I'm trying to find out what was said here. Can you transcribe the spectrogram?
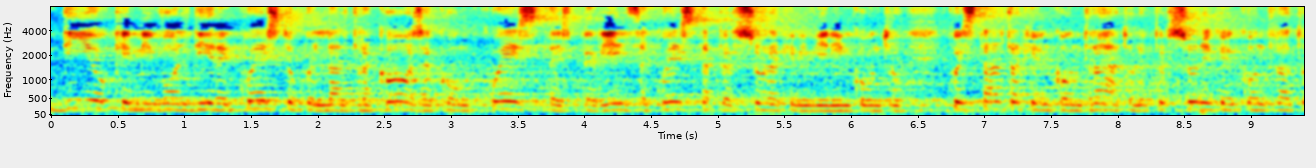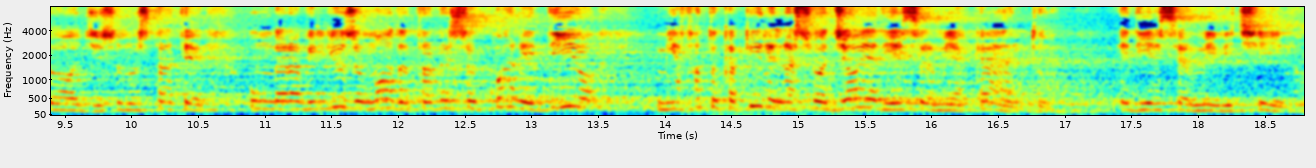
Dio che mi vuol dire questo, quell'altra cosa, con questa esperienza, questa persona che mi viene incontro, quest'altra che ho incontrato, le persone che ho incontrato oggi sono state un meraviglioso modo attraverso il quale Dio mi ha fatto capire la sua gioia di essermi accanto e di essermi vicino.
